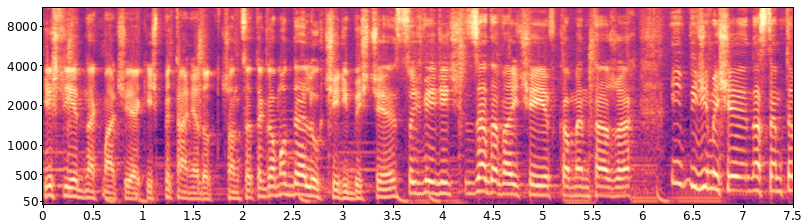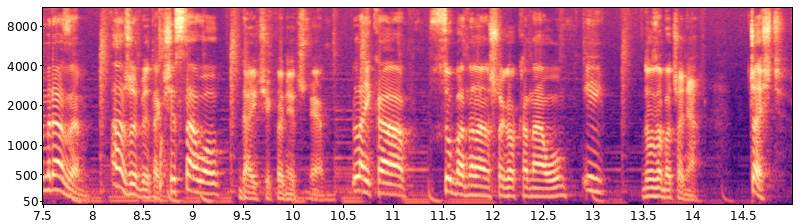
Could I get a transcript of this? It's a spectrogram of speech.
Jeśli jednak macie jakieś pytania dotyczące tego modelu, chcielibyście coś wiedzieć, zadawajcie je w komentarzach i widzimy się następnym razem. A żeby tak się stało, dajcie koniecznie lajka, suba do naszego kanału i do zobaczenia. Cześć!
